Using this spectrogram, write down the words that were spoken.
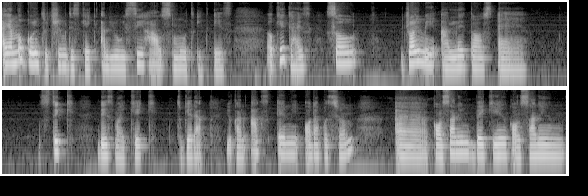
I am not going to trim this cake and you will see how smooth it is. Okay, guys? So join me and let us uh, stick this my cake together. You can ask any other question uh, concerning baking concerning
